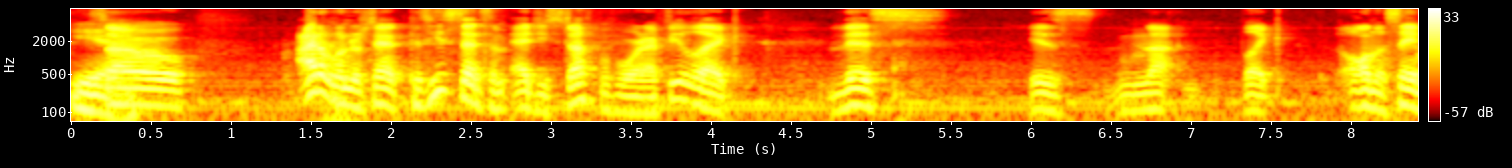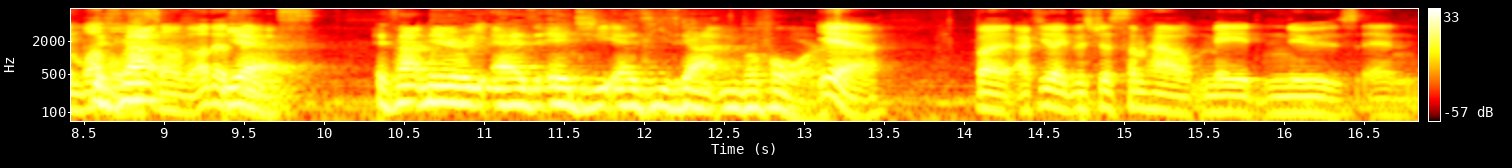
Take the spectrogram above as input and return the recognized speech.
Yeah. So I don't understand because he said some edgy stuff before, and I feel like this is not like on the same level not as some of the other yeah, things. It's not nearly as edgy as he's gotten before. Yeah, but I feel like this just somehow made news and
